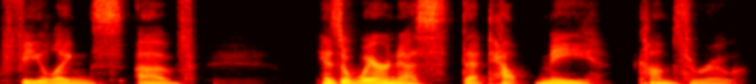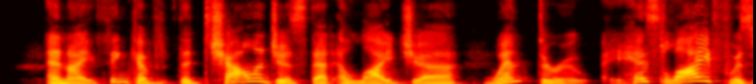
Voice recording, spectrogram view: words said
feelings of his awareness that help me come through. And I think of the challenges that Elijah went through. His life was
